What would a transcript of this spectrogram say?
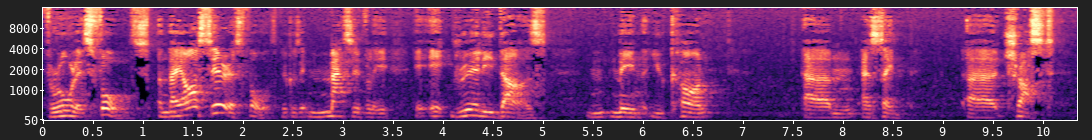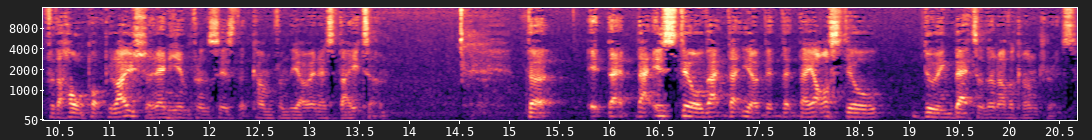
for all its faults, and they are serious faults because it massively, it, it really does mean that you can't, um, as say, uh, trust for the whole population any inferences that come from the ONS data. That it, that that is still that, that you know that, that they are still doing better than other countries.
